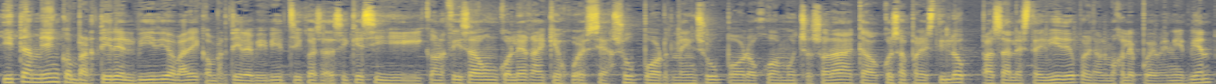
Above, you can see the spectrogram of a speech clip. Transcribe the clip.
Y también compartir el vídeo, ¿vale? Compartir el vídeo, chicos. Así que si conocéis a algún colega que juegue sea support, main support o juegue mucho Soraka o cosas por el estilo, pasale este vídeo porque a lo mejor le puede venir bien.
